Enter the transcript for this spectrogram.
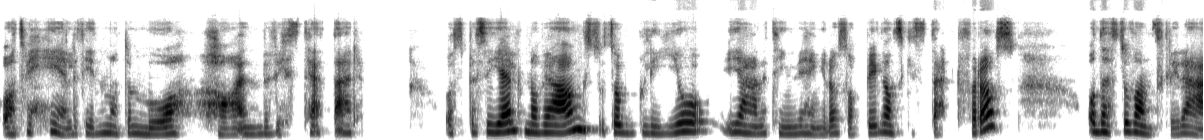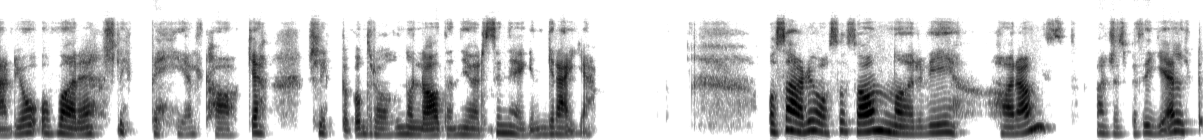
Og at vi hele tiden måte, må ha en bevissthet der. Og spesielt når vi har angst, så blir jo gjerne ting vi henger oss opp i, ganske sterkt for oss. Og desto vanskeligere er det jo å bare slippe helt taket, slippe kontrollen og la den gjøre sin egen greie. Og så er det jo også sånn når vi har angst, kanskje spesielt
